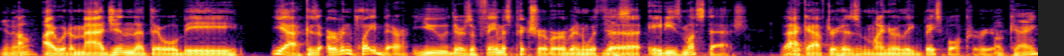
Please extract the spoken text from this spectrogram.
You know, I would imagine that there will be. Yeah, because Urban played there. You there's a famous picture of Urban with the '80s mustache back after his minor league baseball career. okay.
